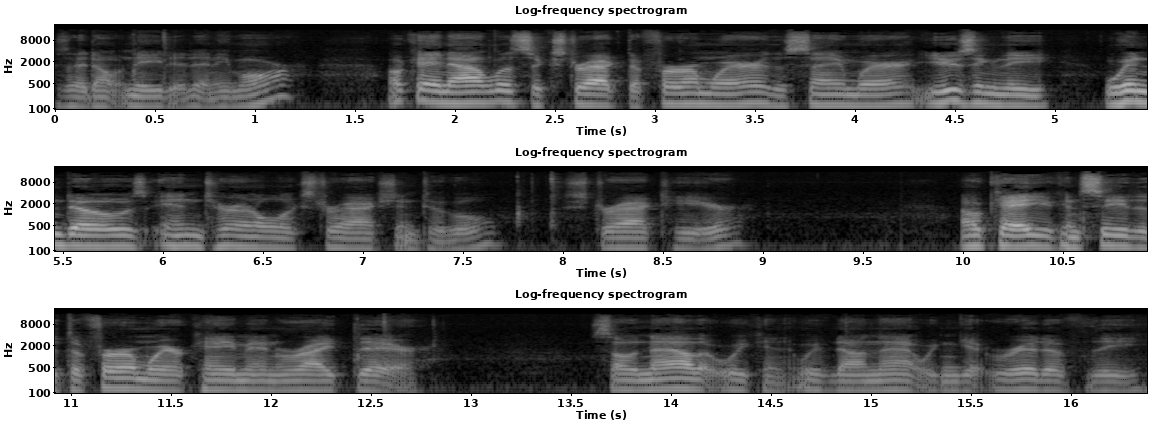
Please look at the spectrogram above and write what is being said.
because I don't need it anymore. Okay, now let's extract the firmware the same way using the Windows internal extraction tool. Extract here. Okay, you can see that the firmware came in right there. So now that we can we've done that, we can get rid of the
